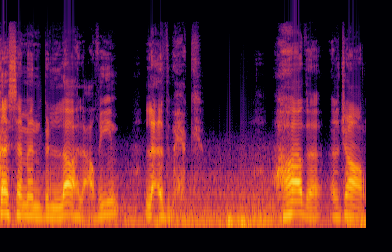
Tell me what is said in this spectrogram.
قسما بالله العظيم لاذبحك هذا الجار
